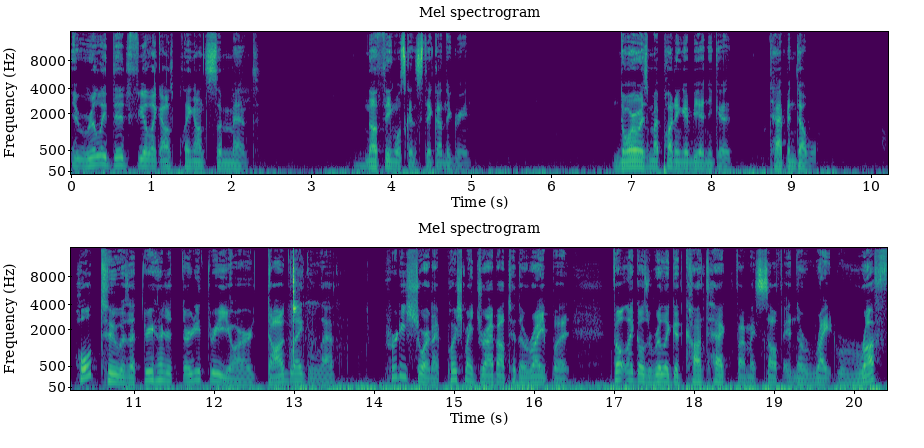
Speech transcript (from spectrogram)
It really did feel like I was playing on cement. Nothing was going to stick on the green. Nor was my putting going to be any good. Tap and double. Hole 2 is a 333 yard dogleg left. Pretty short. I pushed my drive out to the right, but felt like it was really good contact. Find myself in the right rough.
